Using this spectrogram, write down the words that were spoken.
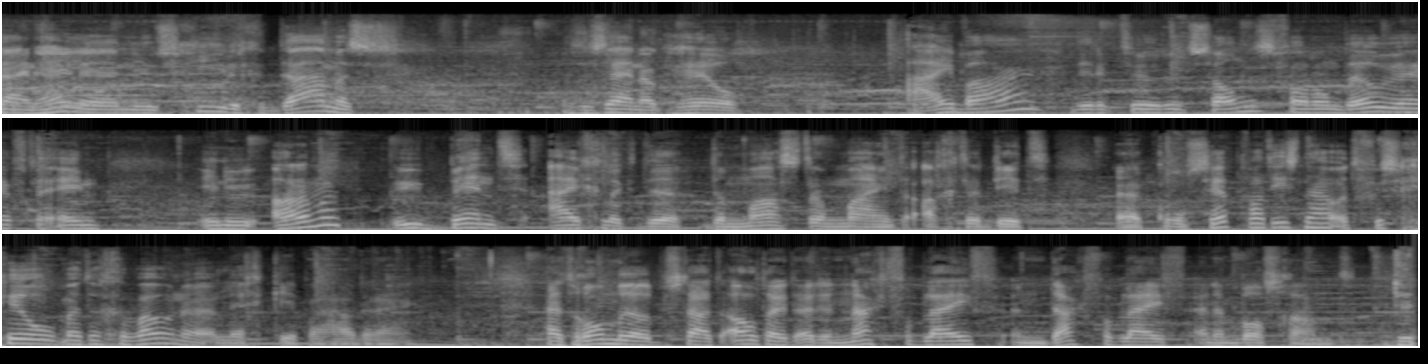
Zijn hele nieuwsgierige dames. Ze zijn ook heel aaibaar. Directeur Ruud Sanders van Rondel, u heeft er een in uw armen. U bent eigenlijk de, de mastermind achter dit uh, concept. Wat is nou het verschil met een gewone legkippenhouderij? Het rondeel bestaat altijd uit een nachtverblijf, een dagverblijf en een bosrand. De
